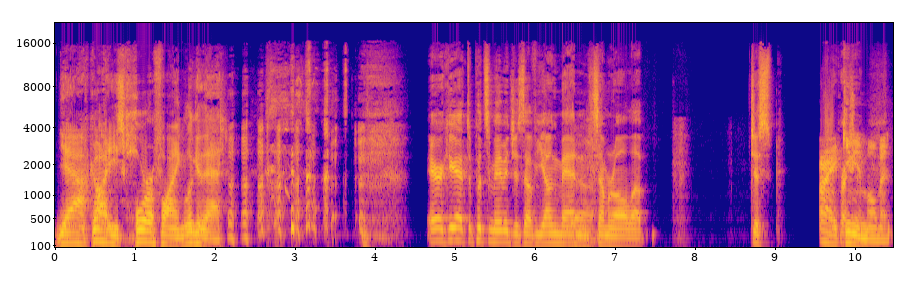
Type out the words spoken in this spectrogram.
Yeah, God, he's horrifying. Look at that. Eric, you have to put some images of young Madden Yeah. Summerall up. Just All right, give me a moment.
